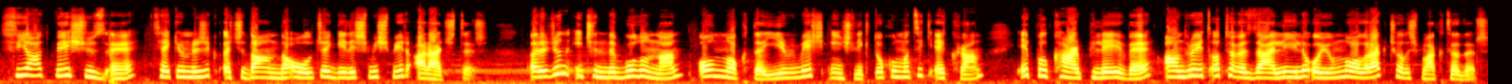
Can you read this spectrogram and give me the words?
Fiat 500e teknolojik açıdan da oldukça gelişmiş bir araçtır. Aracın içinde bulunan 10.25 inçlik dokunmatik ekran Apple CarPlay ve Android Auto özelliğiyle uyumlu olarak çalışmaktadır.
